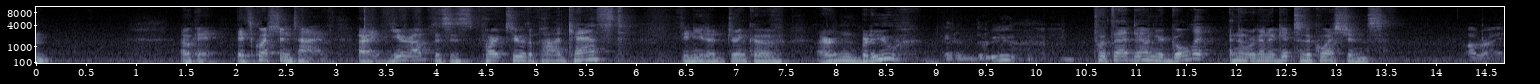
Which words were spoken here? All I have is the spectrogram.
of. Okay, it's question time. All right, gear up. This is part two of the podcast. If you need a drink of Irn-Bru, put that down your gullet, and then we're going to get to the questions. All right.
